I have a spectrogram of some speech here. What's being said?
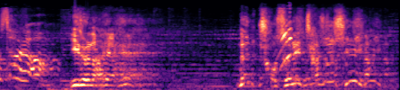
어서요. 일어나야 해. 넌 조선의 자존심이야. 바라보는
